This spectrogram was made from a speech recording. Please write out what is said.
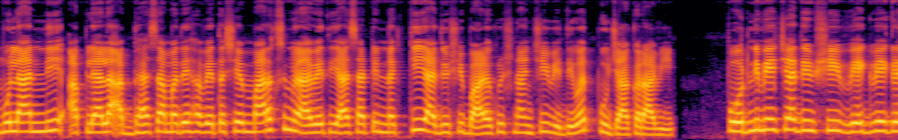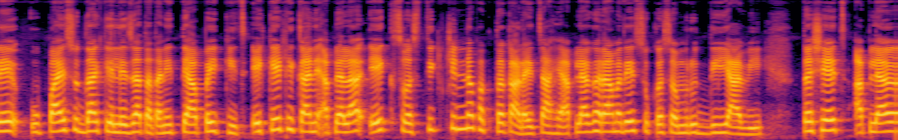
मुलांनी आपल्याला अभ्यासामध्ये हवे तसे मार्क्स मिळावेत यासाठी नक्की या दिवशी बाळकृष्णांची विधिवत पूजा करावी. पौर्णिमेच्या दिवशी वेगवेगळे उपायसुद्धा केले जातात आणि त्यापैकीच एके ठिकाणी आपल्याला एक स्वस्तिक चिन्ह फक्त काढायचं आहे. आपल्या घरामध्ये सुखसमृद्धी यावी तसेच आपल्या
